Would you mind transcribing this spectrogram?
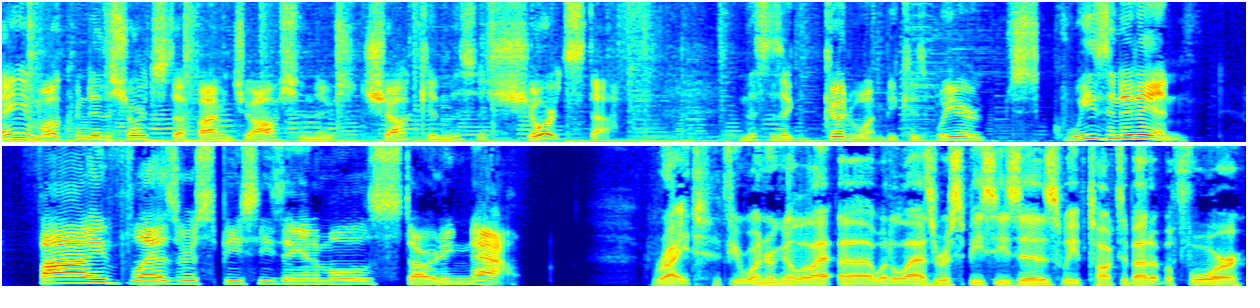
Hey, and welcome to the short stuff. I'm Josh, and there's Chuck, and this is short stuff. And this is a good one because we are squeezing it in. Five Lazarus species animals starting now. Right. If you're wondering uh, what a Lazarus species is, we've talked about it before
